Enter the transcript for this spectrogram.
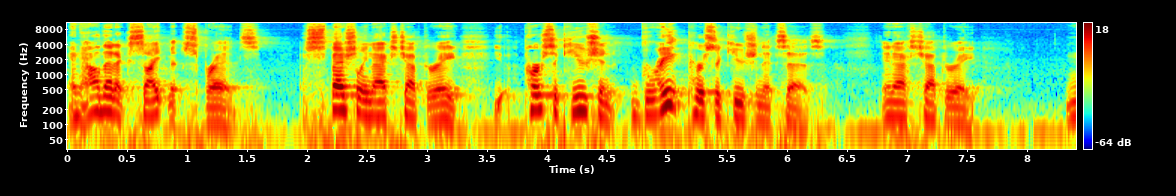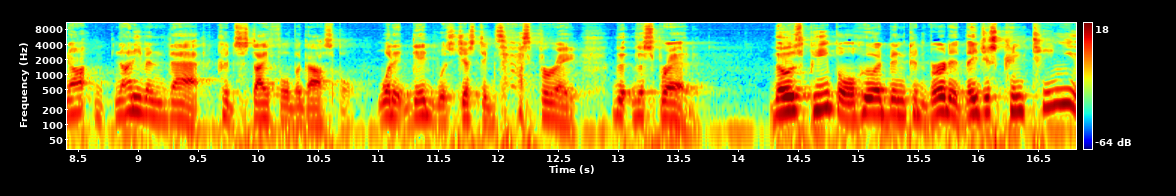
and how that excitement spreads, especially in Acts chapter 8. Persecution, great persecution, it says in Acts chapter 8. Not, not even that could stifle the gospel. What it did was just exasperate the, the spread those people who had been converted they just continue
